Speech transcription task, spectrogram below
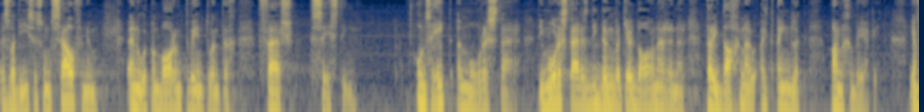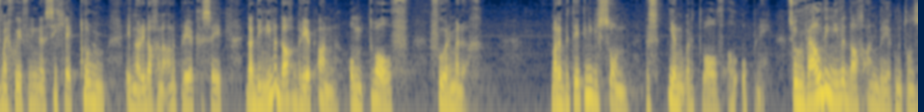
is wat Jesus homself noem in Openbaring 22 vers 16. Ons het 'n môrester. Die môrester is die ding wat jou daaraan herinner dat die dag nou uiteindelik aangebreek het. Een van my goeie vriende, Sigle Kolu, het nou die dag in 'n ander preek gesê dat die nuwe dag breek aan om 12 voormiddag. Maar dit beteken nie die son is 1 oor 12 al op nie. So hoewel die nuwe dag aanbreek, moet ons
